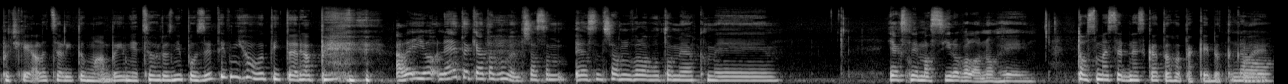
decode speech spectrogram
Počkej, ale celý to má být něco hrozně pozitivního o té terapii. Ale jo, ne, tak já tam mluvím. Třeba jsem, já jsem třeba mluvila o tom, jak mi jak jsi mi masírovala nohy. To jsme se dneska toho taky dotkli. No,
